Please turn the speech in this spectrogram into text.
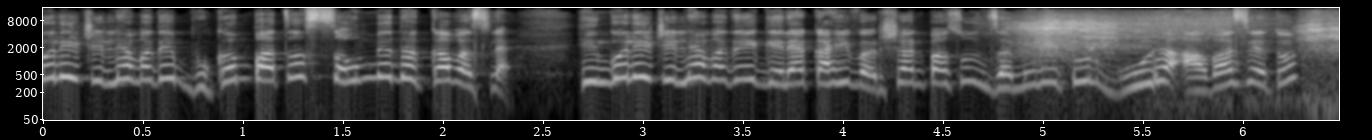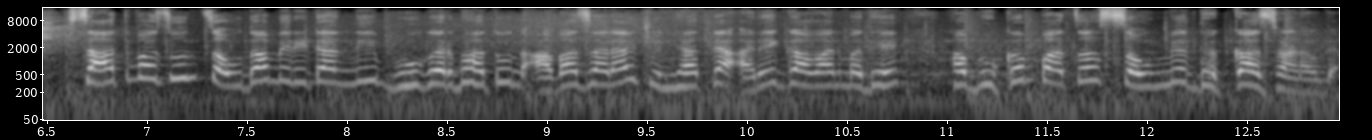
हिंगोली जिल्ह्यामध्ये भूकंपाचा सौम्य धक्का बसलाय. हिंगोली जिल्ह्यामध्ये गेल्या काही वर्षांपासून जमिनीतून गूढ आवाज येतो. सात वाजून चौदा मिनिटांनी भूगर्भातून आवाज आला. जिल्ह्यातल्या अनेक गावांमध्ये हा भूकंपाचा सौम्य धक्का जाणवला.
